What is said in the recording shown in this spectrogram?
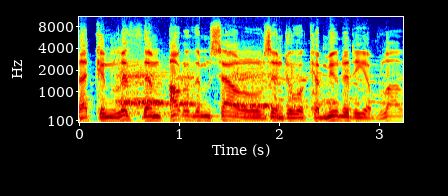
that can lift them out of themselves into a community of love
